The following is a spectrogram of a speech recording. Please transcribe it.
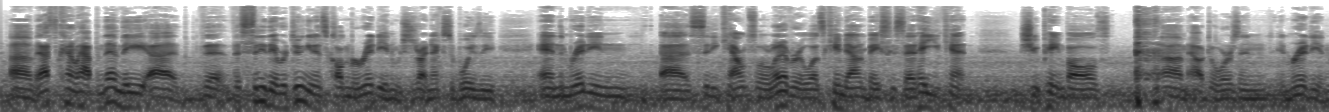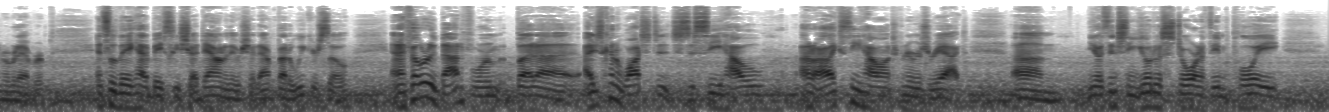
Um, that's kind of what happened then. They, uh, the the city they were doing it is called Meridian, which is right next to Boise, and the Meridian uh, City Council or whatever it was came down and basically said, "Hey, you can't shoot paintballs um, outdoors in, in Meridian or whatever." And so they had basically shut down, and they were shut down for about a week or so. And I felt really bad for them, but uh, I just kind of watched it just to see how I don't know. I like seeing how entrepreneurs react. Um, you know, it's interesting. You go to a store, and if the employee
